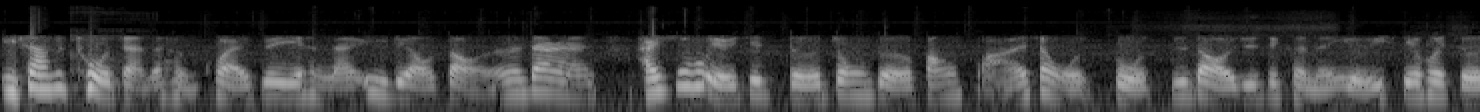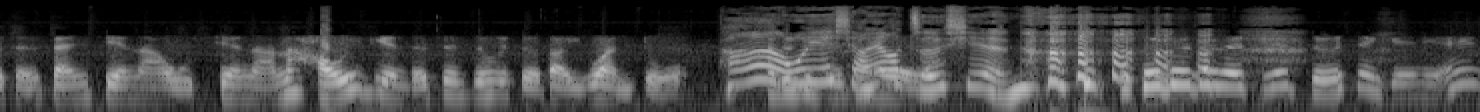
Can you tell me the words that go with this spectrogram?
一下是拓展的很快，所以也很难预料到。那当然还是会有一些折中的方法。像我所知道，就是可能有一些会折成三千啊、五千啊，那好一点的甚至会折到一万多啊！我也想要折现，对对对对，直接折现给你。哎，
